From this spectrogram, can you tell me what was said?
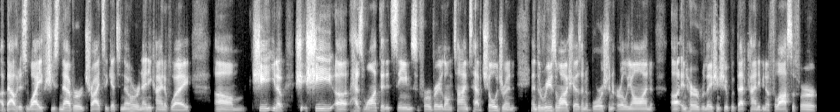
about his wife she's never tried to get to know her in any kind of way um she you know she she uh has wanted it seems for a very long time to have children and the reason why she has an abortion early on uh, in her relationship with that kind of you know philosopher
